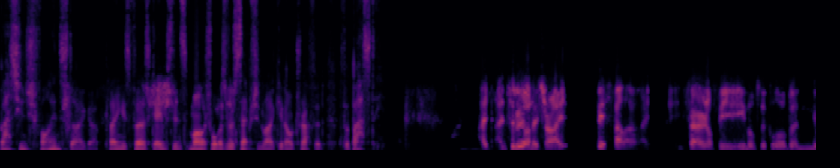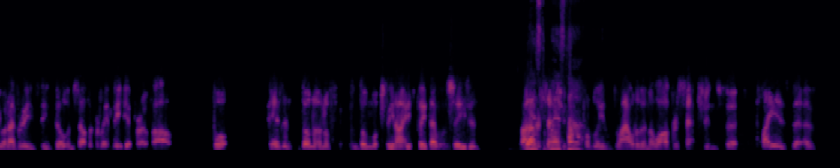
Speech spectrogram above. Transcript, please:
Bastian Schweinsteiger playing his first game since March. What was the reception like in Old Trafford for Basti? I, I, to be honest, right, this fellow, right, fair enough, he, he loves the club and whatever, he's, he's built himself a brilliant media profile. But he hasn't done enough, hasn't done much for United. He's played there one season. Like, Where's- that where's reception that- is probably louder than a lot of receptions for players that have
